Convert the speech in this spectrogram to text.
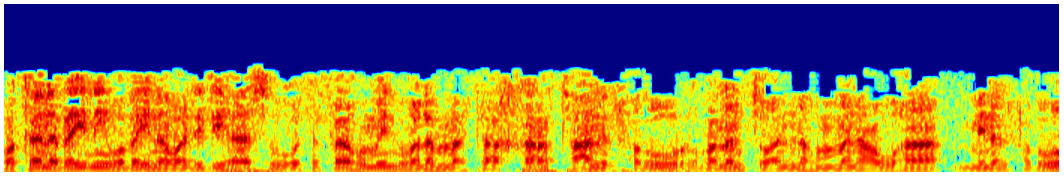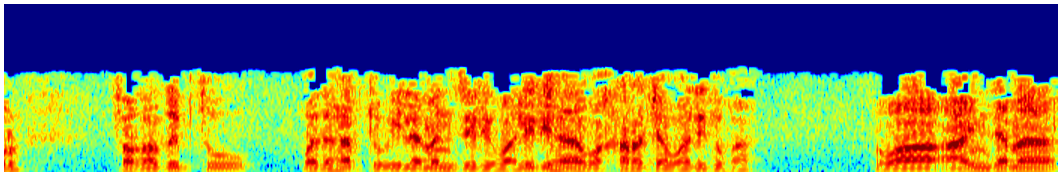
وكان بيني وبين والدها سوء تفاهم ولما تأخرت عن الحضور ظننت أنهم منعوها من الحضور فغضبت وذهبت إلى منزل والدها وخرج والدها. وعندما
